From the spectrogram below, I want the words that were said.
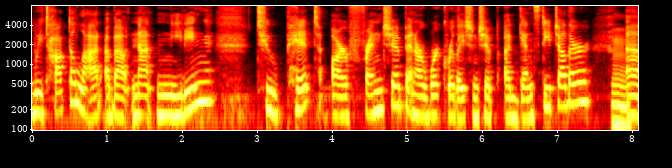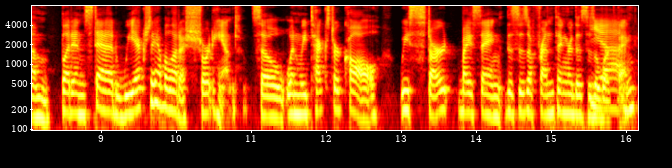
we talked a lot about not needing to pit our friendship and our work relationship against each other. Mm. Um, but instead, we actually have a lot of shorthand. So when we text or call, we start by saying this is a friend thing or this is yeah. a work thing.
